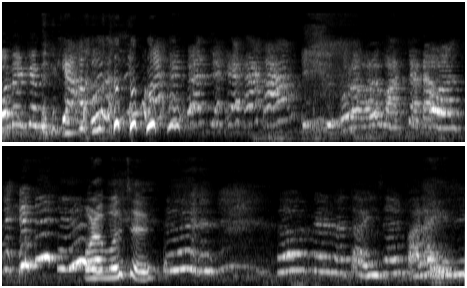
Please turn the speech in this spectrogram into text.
ওদেরকে দেখে। ওরা বলে বলছে পালাই গেছি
